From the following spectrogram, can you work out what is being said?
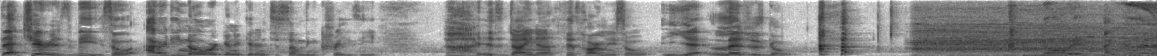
That chair is me. So I already know we're gonna get into something crazy. it's Dinah, Fifth Harmony, so yeah, let's just go. I knew it, I knew it,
